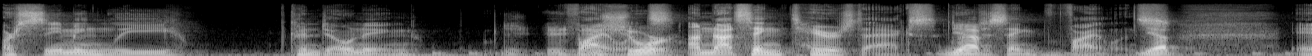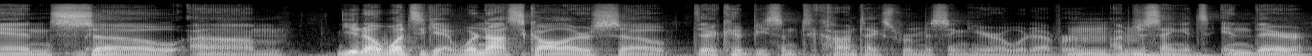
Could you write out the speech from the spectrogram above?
are seemingly condoning violence. sure. I'm not saying terrorist acts. Yep. I'm just saying violence. Yep. And so, um, you know, once again, we're not scholars, so there could be some context we're missing here or whatever. Mm-hmm. I'm just saying it's in there,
